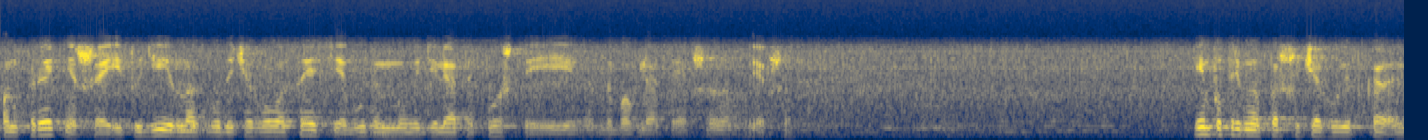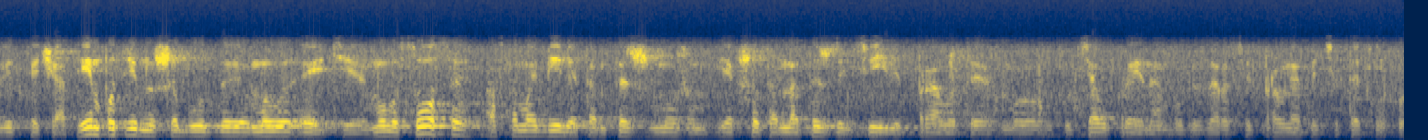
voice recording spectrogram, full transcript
конкретніше, і тоді в нас буде чергова сесія, будемо виділяти кошти і додати, якщо, якщо їм потрібно в першу чергу відка- відкачати. Їм потрібно, ще мол- молососи автомобілі, там теж можемо, якщо там на тиждень свій відправити, бо вся Україна буде зараз відправляти цю техніку.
